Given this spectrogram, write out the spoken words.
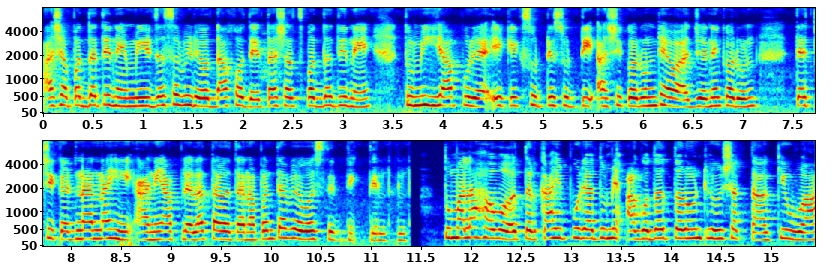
अशा पद्धतीने मी जसं व्हिडिओ दाखवते तशाच पद्धतीने तुम्ही ह्या पुऱ्या एक एक सुट्टी सुट्टी अशी करून ठेवा जेणेकरून त्या चिकटणार नाही आणि आपल्याला तळताना पण त्या व्यवस्थित निघतील. तुम्हाला हवं तर काही पुऱ्या तुम्ही अगोदर तळून ठेवू शकता किंवा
